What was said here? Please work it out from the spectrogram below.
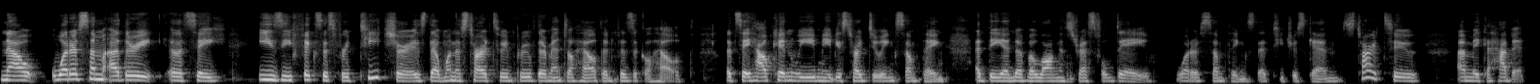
Now, what are some other, let's say, easy fixes for teachers that want to start to improve their mental health and physical health? Let's say, how can we maybe start doing something at the end of a long and stressful day? What are some things that teachers can start to uh, make a habit?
